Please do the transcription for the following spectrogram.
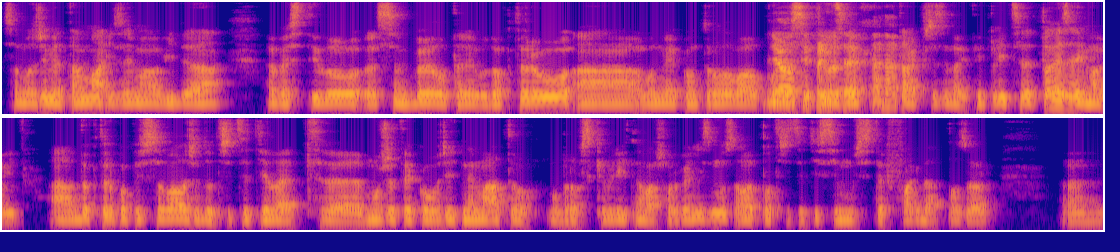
Samozřejmě tam má i zajímavá videa ve stylu eh, jsem byl tady u doktoru a on mě kontroloval po Jo, deseti ty plíce. letech. Tak, přesně tak, ty plíce, to je zajímavý. A doktor popisoval, že do 30 let eh, můžete kouřit, nemá to obrovský vliv na váš organismus, ale po 30 si musíte fakt dát pozor, eh,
